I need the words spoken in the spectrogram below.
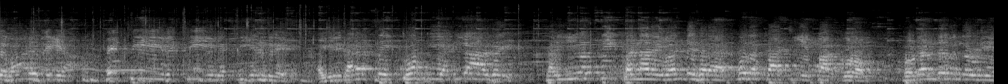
என்று வாருதையா வெற்றி வெற்றி வெற்றி என்று இரு கரத்தை தூக்கி அடியார்கள் கையொத்தி கண்ணனை வேண்டுகிற அற்புத காட்சியை பார்க்கிறோம். தொடர்ந்து எங்களுடைய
